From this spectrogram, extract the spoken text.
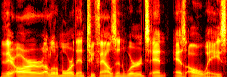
There are a little more than 2,000 words, and as always,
